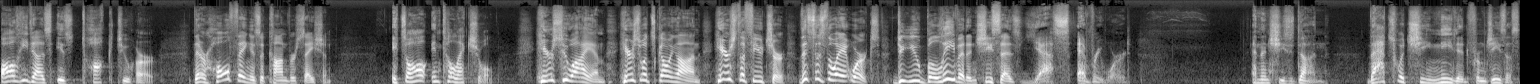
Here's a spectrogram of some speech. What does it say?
All he does is talk to her. Their whole thing is a conversation. It's all intellectual. Here's who I am. Here's what's going on. Here's the future. This is the way it works. Do you believe it? And she says, Yes, every word. And then she's done. That's what she needed from Jesus.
